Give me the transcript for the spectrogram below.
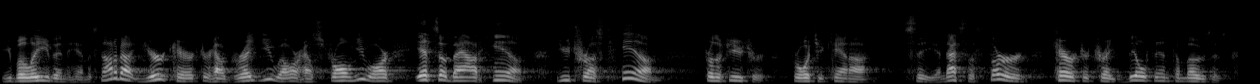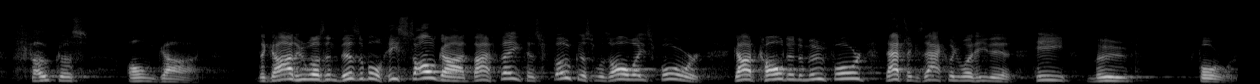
You believe in Him. It's not about your character, how great you are, how strong you are. It's about Him. You trust Him for the future, for what you cannot see. And that's the third character trait built into Moses focus on God. The God who was invisible, he saw God by faith. His focus was always forward. God called him to move forward, that's exactly what he did. He moved forward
